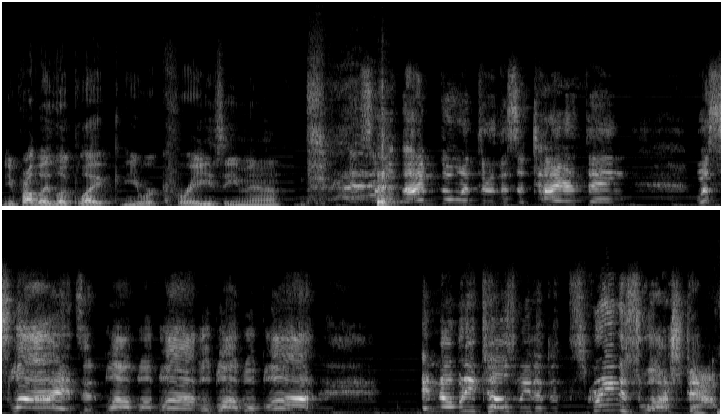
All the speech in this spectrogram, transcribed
You probably look like you were crazy, man. And so I'm going through this entire thing with slides and blah blah blah blah blah blah blah, and nobody tells me that the screen is washed out.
